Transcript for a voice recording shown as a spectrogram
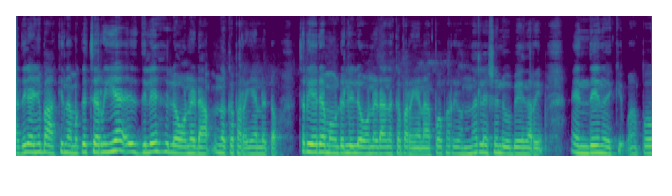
അത് കഴിഞ്ഞ് ബാക്കി നമുക്ക് ചെറിയ ഇതിൽ ലോൺ ഇടാം എന്നൊക്കെ പറയാൻ കേട്ടോ ചെറിയൊരു എമൗണ്ടിൽ ലോൺ ഇടാം എന്നൊക്കെ പറയണം. അപ്പോൾ പറയും ഒന്നര ലക്ഷം രൂപയെന്ന് പറയും. എന്തേന്ന് വയ്ക്കും അപ്പോൾ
